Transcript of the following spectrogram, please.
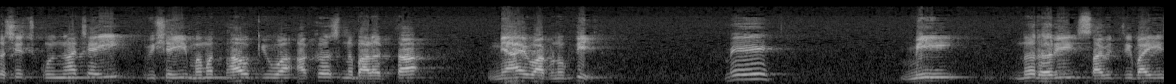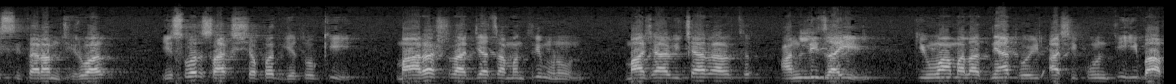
तसेच कुणाच्याही विषयी ममतभाव किंवा आकस न बाळगता न्याय वागणूक देईल. मी मी नरहरी सावित्रीबाई सीताराम झिरवाळ ईश्वर साक्ष शपथ घेतो की महाराष्ट्र राज्याचा मंत्री म्हणून माझ्या विचारार्थ आणली जाईल किंवा मला ज्ञात होईल अशी कोणतीही बाब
